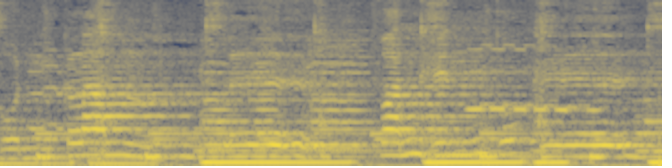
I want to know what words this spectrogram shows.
ทนกล้ำลือฝันเห็นทุกคืน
